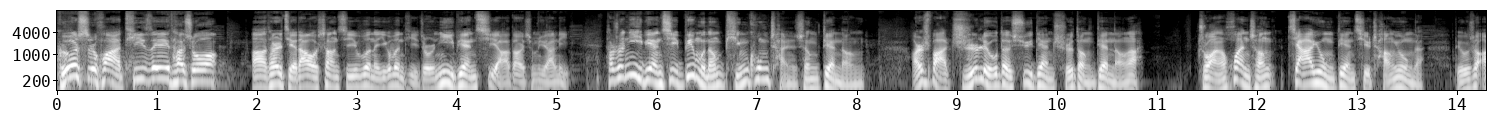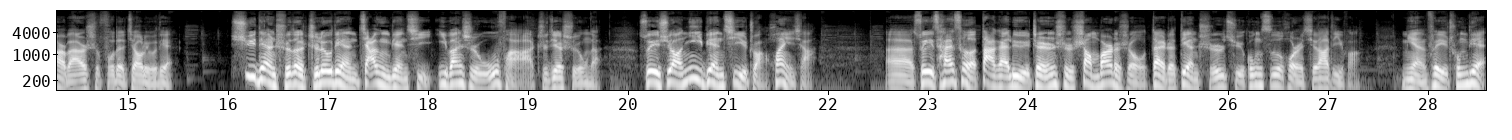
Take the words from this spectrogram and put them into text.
格式化 TZ 他说啊，他是解答我上期问的一个问题，就是逆变器啊到底什么原理？他说逆变器并不能凭空产生电能，而是把直流的蓄电池等电能啊转换成家用电器常用的，比如说二百二十伏的交流电。蓄电池的直流电家用电器一般是无法直接使用的。所以需要逆变器转换一下，呃，所以猜测大概率这人是上班的时候带着电池去公司或者其他地方免费充电，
